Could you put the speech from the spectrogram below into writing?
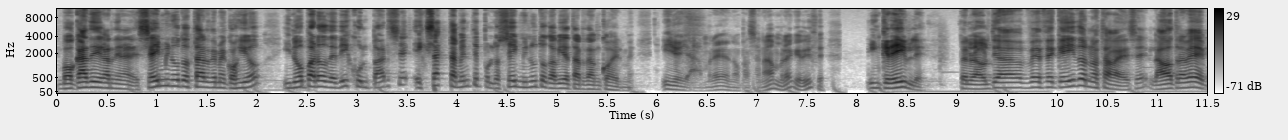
Bocati y Cardinales. Seis minutos tarde me cogió y no paró de disculparse exactamente por los seis minutos que había tardado en cogerme. Y yo, ya, hombre, no pasa nada, hombre, ¿qué dices? Increíble. Pero las últimas veces que he ido no estaba ese. La otra vez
